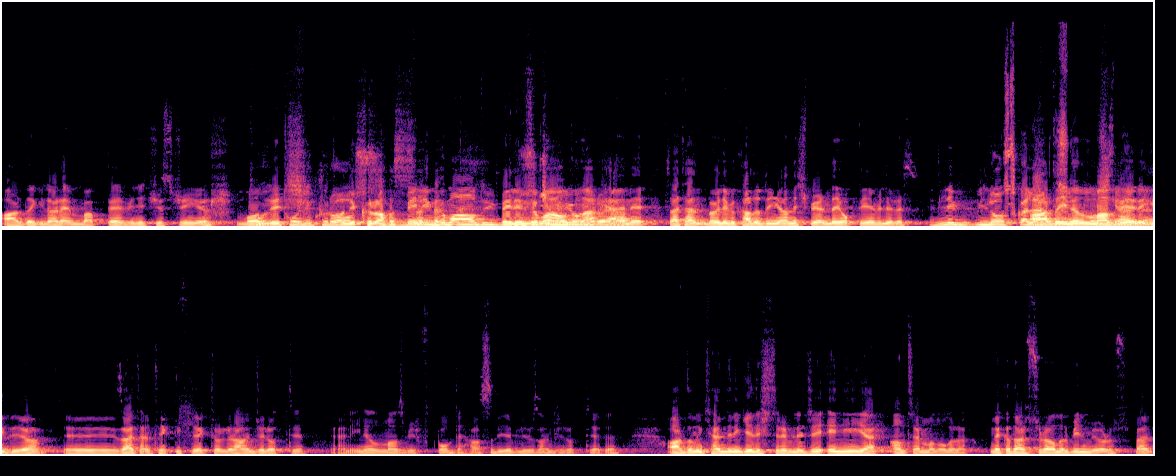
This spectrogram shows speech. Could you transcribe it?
Arda Güler, Mbappe, Vinicius Junior, Modric, Toni Kroos, Toni Kroos. Bellingham'ı aldı, 102 Bellingham'ı aldılar. Yani zaten böyle bir kadro dünyanın hiçbir yerinde yok diyebiliriz. Yani Los Galacticos Arda inanılmaz bir yere gidiyor. Ee, zaten teknik direktörleri Ancelotti. Yani inanılmaz bir futbol dehası diyebiliriz Ancelotti'ye de. Arda'nın kendini geliştirebileceği en iyi yer antrenman olarak. Ne kadar süre alır bilmiyoruz. Ben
